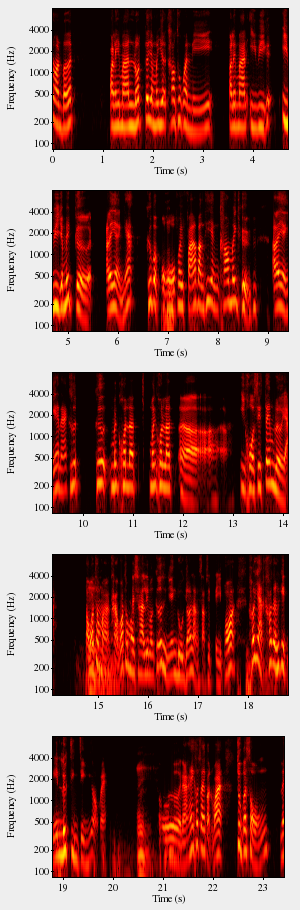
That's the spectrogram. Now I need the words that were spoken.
นอนเบิร์ต ปริมาณรถก็ยังไม่เยอะเท่าทุกวันนี้ ปริมาณ EV ก็ EV ยังไม่เกิด อะไรอย่างเงี้ย คือแบบโอ้โหไฟฟ้าบางที่ยังเข้าไม่ถึง อะไรอย่างเงี้ยนะคือคือมันคนละมันคนละเอ่ออีโคซิสเต็มเลยอะแต่ว่าอืมทำไมถามว่าทำไมชาลีมังเกอร์ถึงยังดูย้อนหลัง 30 ปี เพราะว่าเขาอยากเข้าใจธุรกิจนี้ลึกจริงๆนี่ออกไหมอืมเออนะ ให้เข้าใจก่อนว่าจุดประสงค์ใน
